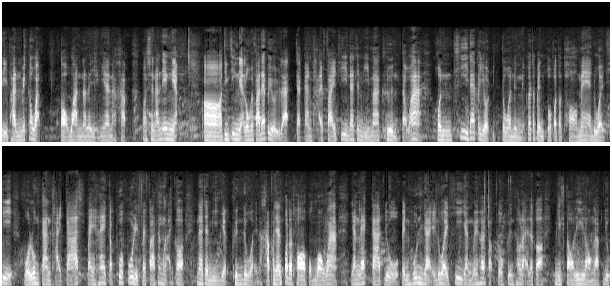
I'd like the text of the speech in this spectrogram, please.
สี่พันเมกะวัตต์ต่อวันอะไรอย่างเงี้ยนะครับ เพราะฉะนั้นเองเนี่ยจริงๆเนี่ยโรงไฟฟ้าได้ประโยชน์อยู่แล้ว จากการขายไฟที่น่าจะมีมากขึ้น แต่ว่า คนที่ได้ประโยชน์อีกตัวหนึ่งเนี่ยก็จะเป็นตัวปตทแม่ด้วยที่ volume การขายก๊าซไปให้กับพวกผู้ผลิตไฟฟ้าทั้งหลายก็น่าจะมีเยอะขึ้นด้วยนะครับเพราะฉะนั้นปตทผมมองว่ายัง laggard อยู่เป็นหุ้นใหญ่ด้วยที่ยังไม่ค่อยปรับตัวขึ้นเท่าไหร่แล้วก็มี story รองรับอยู่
